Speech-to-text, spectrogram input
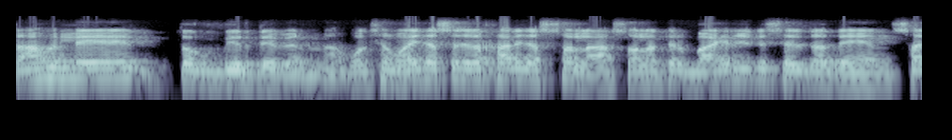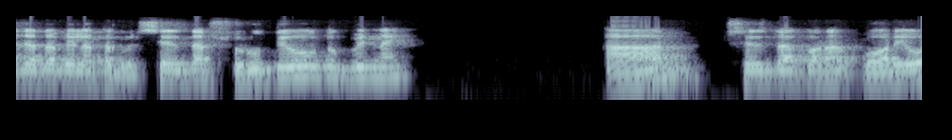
তাহলে তকবির দেবেন না। বলছেন, ওয়াইজা সাজাদা খারিজা সলা সলাতের বাইরে যদি সেজদা দেন, সাজাদা বেলা তকবির। সেজদার শুরুতেও তকবির নাই, আর সেজদা করার পরেও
